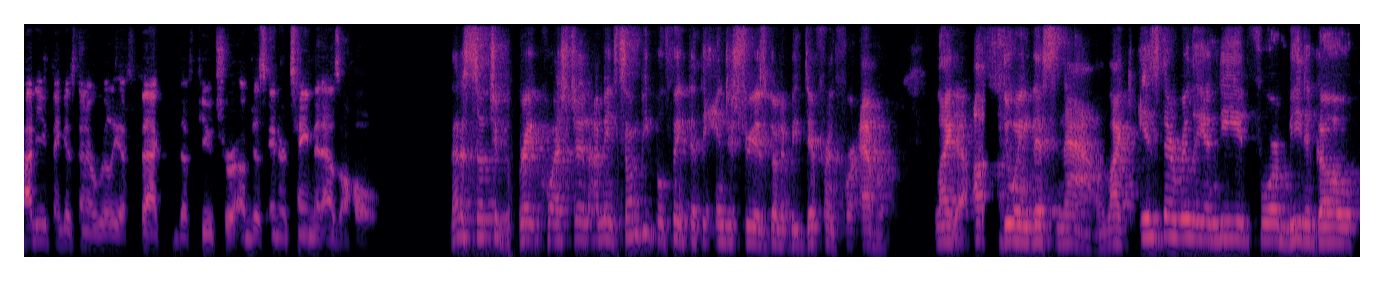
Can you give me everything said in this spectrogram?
how do you think it's going to really affect the future of just entertainment as a whole? That is such a great question. I mean, some people think that the industry is going to be different forever like yeah. us doing this now. Like, is there really a need for me to go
